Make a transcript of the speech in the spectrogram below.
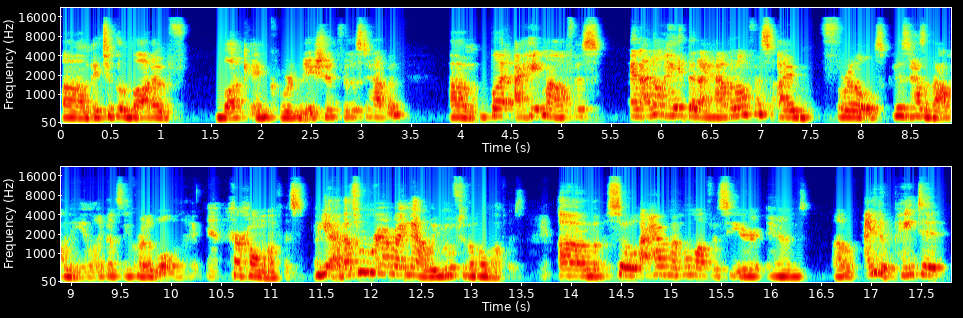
Um, it took a lot of luck and coordination for this to happen. Um, but I hate my office, and I don't hate that I have an office. I'm thrilled because it has a balcony, and like that's incredible. And I Yeah. Her home office. yeah, that's where we're at right now. We moved to the home office. Yeah. Um, so I have my home office here, and um, I need to paint it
